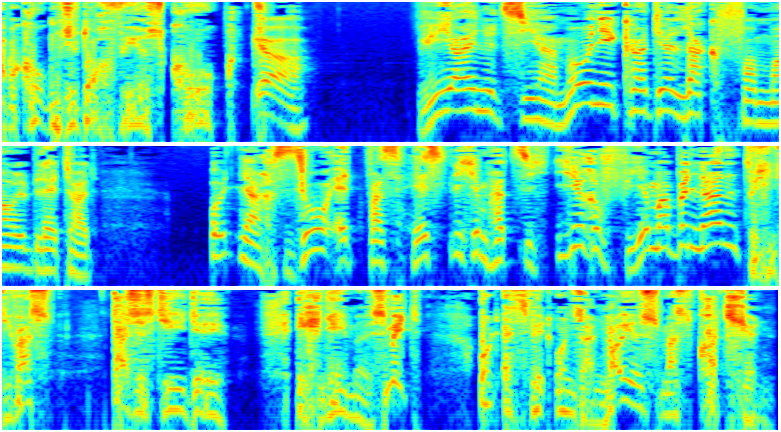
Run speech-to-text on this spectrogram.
Aber gucken Sie doch, wie es guckt. Ja, wie eine Ziehharmonika der Lack vom Maul blättert. Und nach so etwas Hässlichem hat sich Ihre Firma benannt? Wissen Sie was? Das ist die Idee. Ich nehme es mit und es wird unser neues Maskottchen.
